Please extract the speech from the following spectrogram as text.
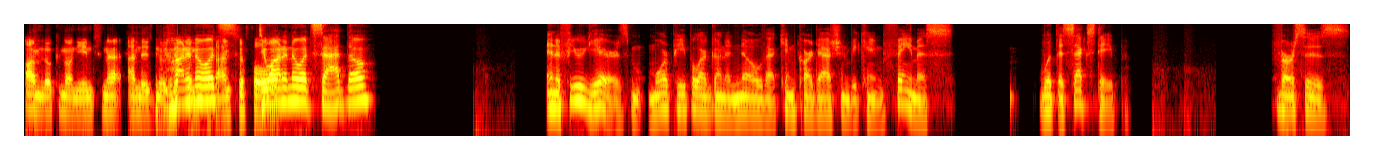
I'm looking on the internet and there's no Do you want to know what's? answer Do you want to know what's sad though? In a few years, more people are gonna know that Kim Kardashian became famous with the sex tape versus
